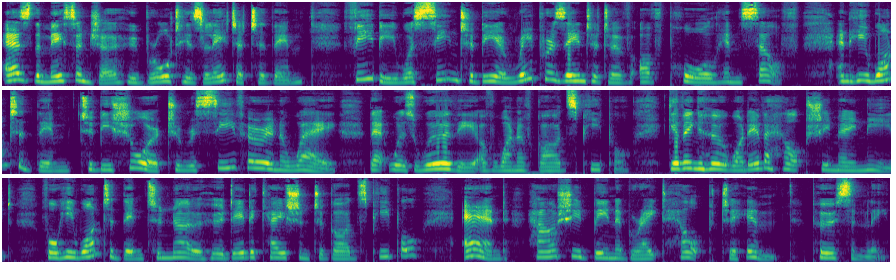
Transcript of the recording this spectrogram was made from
As the messenger who brought his letter to them, Phoebe was seen to be a representative of Paul himself, and he wanted them to be sure to receive her in a way that was worthy of one of God's people, giving her whatever help she may need, for he wanted them to know her dedication to God's people and how she'd been a great help to him personally.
